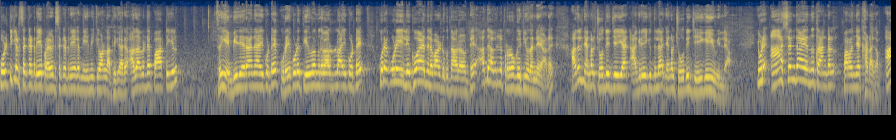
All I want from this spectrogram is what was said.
പൊളിറ്റിക്കൽ സെക്രട്ടറിയെ പ്രൈവറ്റ് സെക്രട്ടറിയൊക്കെ നിയമിക്കുവാനുള്ള അധികാരം അത് അവരുടെ പാർട്ടിയിൽ ശ്രീ എം വി ജയരാജനായിക്കോട്ടെ കുറേ കൂടി തീവ്ര നിലപാടുള്ള ആയിക്കോട്ടെ കുറേ കൂടി ലഘുവായ നിലപാടെടുക്കുന്നവരാകട്ടെ അത് അവരുടെ പ്രൊറോഗേറ്റീവ് തന്നെയാണ്. അതിൽ ഞങ്ങൾ ചോദ്യം ചെയ്യാൻ ആഗ്രഹിക്കുന്നില്ല ഞങ്ങൾ ചോദ്യം ചെയ്യുകയുമില്ല. ഇവിടെ ആശങ്ക എന്ന് താങ്കൾ പറഞ്ഞ ഘടകം. ആ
